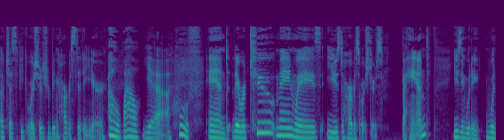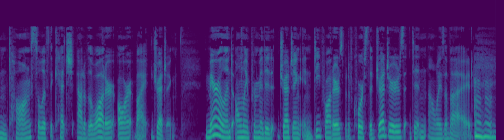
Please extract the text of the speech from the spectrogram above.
of Chesapeake oysters were being harvested a year. Oh wow. Yeah. Oof. And there were two main ways used to harvest oysters. By hand, using wooden, wooden tongs to lift the catch out of the water, or by dredging. Maryland only permitted dredging in deep waters, but of course the dredgers didn't always abide. Mm-hmm.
